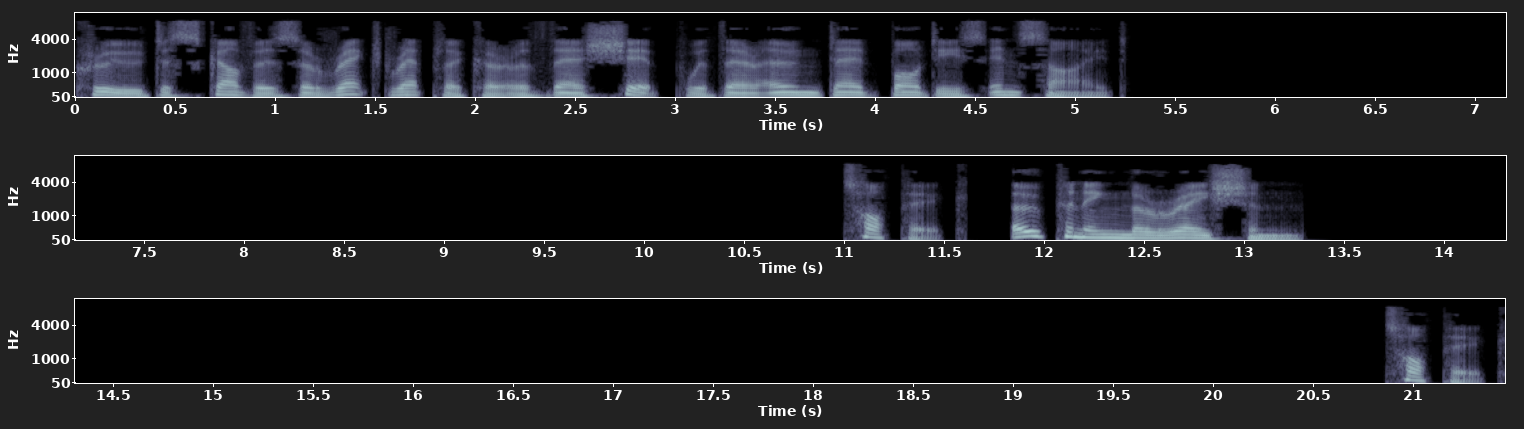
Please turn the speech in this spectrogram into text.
crew discovers a wrecked replica of their ship with their own dead bodies inside. Topic. Opening narration. Topic.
